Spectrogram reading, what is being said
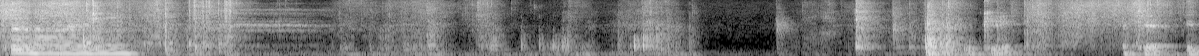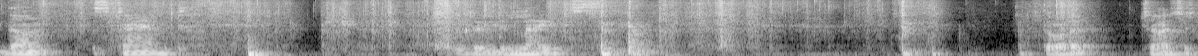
Ta-da. ஓகே ஓகே இதுதான் ஸ்டாண்ட் ரெண்டு லைட்ஸ் அதோட சார்ஜர்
